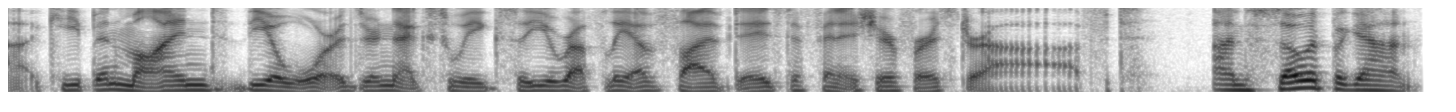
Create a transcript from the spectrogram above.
Uh, keep in mind the awards are next week, so you roughly have five days to finish your first draft. And so it began.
